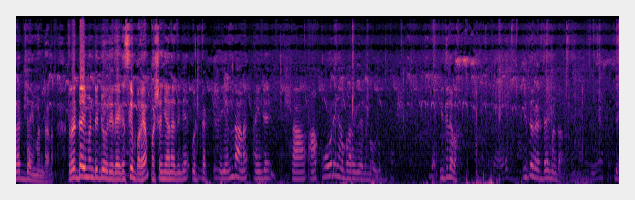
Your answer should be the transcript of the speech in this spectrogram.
റെഡ് ഡയമണ്ട് ആണ്. റെഡ് ഡയമണ്ടിന്റെ ഒരു രഹസ്യം പറയാം. പക്ഷേ ഞാൻ അതിന്റെ ഒരു എന്താണ് അതിന്റെ ആ കോഡ് ഞാൻ പറയുകയല്ലെന്നുള്ളൂ ഇതിലെ വാ. ഇത് റെഡ് ഡയമണ്ട് ആണ്. ദേ,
